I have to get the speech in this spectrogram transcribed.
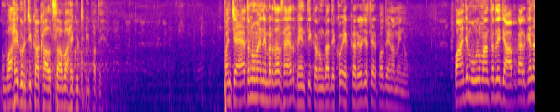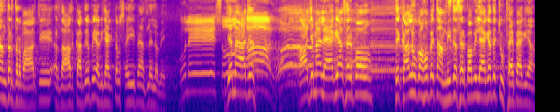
ਵਾਹਿਗੁਰੂ ਜੀ ਕਾ ਖਾਲਸਾ, ਵਾਹਿਗੁਰੂ ਜੀ ਕੀ ਫਤਿਹ। ਪੰਚਾਇਤ ਨੂੰ ਮੈਂ ਨਿਮਰਤਾ ਸਹਿਤ ਬੇਨਤੀ ਕਰੂੰਗਾ, ਦੇਖੋ, ਇੱਕ ਕਰਿਓ ਜੇ ਸਿਰ ਪਾਉ ਦੇਣਾ ਮੈਨੂੰ। ਪੰਜ ਮੂਲ ਮੰਤਰ ਦੇ ਜਾਪ ਕਰਕੇ ਨਾ ਅੰਦਰ ਦਰਬਾਰ 'ਚ ਅਰਦਾਸ ਕਰ ਦਿਓ ਵੀ ਐਗਜ਼ੈਕਟਿਵ ਸਹੀ ਫੈਸਲੇ ਲਵੇ। ਬੋਲੇ ਸੋ ਜੇ ਮੈਂ ਅੱਜ ਅੱਜ ਮੈਂ ਲੈ ਗਿਆ ਸਿਰ ਪਾਉ ਤੇ ਕੱਲ ਨੂੰ ਕਹੋ ਵੀ ਧਾਮੀ ਦਾ ਸਿਰ ਪਾਉ ਵੀ ਲੈ ਗਿਆ ਤੇ ਝੂਠਾ ਹੀ ਪੈ ਗਿਆ।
